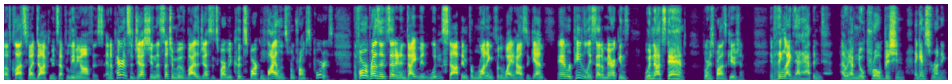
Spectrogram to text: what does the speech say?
of classified documents after leaving office. An apparent suggestion that such a move by the Justice Department could spark violence from Trump supporters. The former president said an indictment wouldn't stop him from running for the White House again, and repeatedly said Americans would not stand for his prosecution. If a thing like that happened, I would have no prohibition against running,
